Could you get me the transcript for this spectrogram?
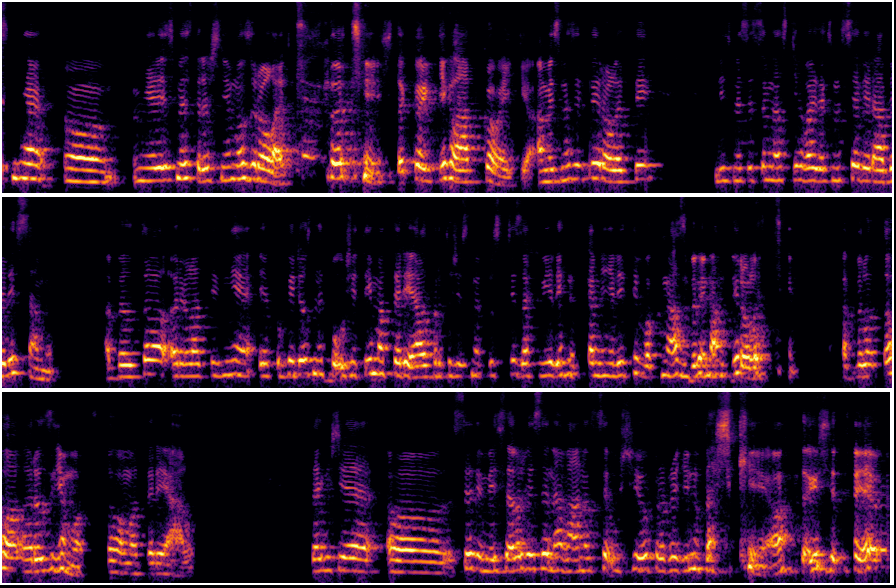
jsme, o, měli jsme strašně moc rolet, totiž, takových těch látkových, jo. A my jsme si ty rolety, když jsme se sem nastěhovali, tak jsme si je vyráběli sami. A byl to relativně jakoby dost nepoužitý materiál, protože jsme prostě za chvíli hnedka měnili ty okna a zbyly nám ty rolety. A bylo toho hrozně moc, toho materiálu. Takže o, se vymyslelo, že se na Vánoce ušijou pro rodinu tašky, jo? takže to je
